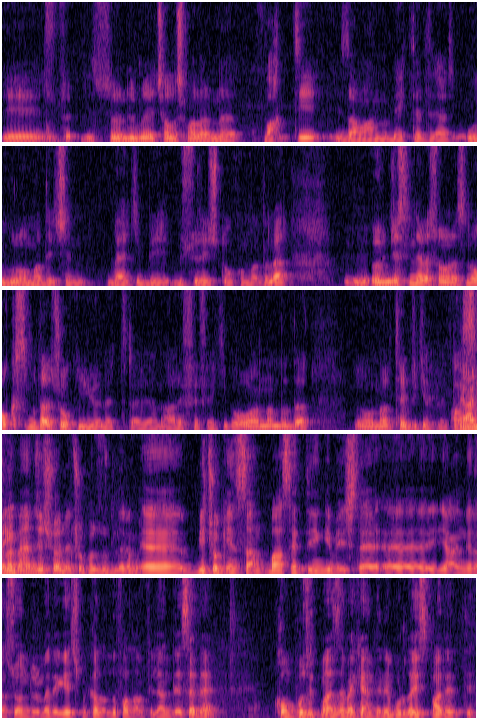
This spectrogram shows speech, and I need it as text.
E, sö- söndürme çalışmalarını vakti zamanını beklediler. Uygun olmadığı için belki bir, bir süre hiç dokunmadılar. Öncesinde ve sonrasında o kısmı da çok iyi yönettiler yani RFF ekibi. O anlamda da e, onları tebrik etmek lazım. Aslında Yani- bence şöyle çok özür dilerim. Ee, Birçok insan bahsettiğin gibi işte e, yangına söndürmede geç mi kalındı falan filan dese de kompozit malzeme kendini burada ispat etti.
